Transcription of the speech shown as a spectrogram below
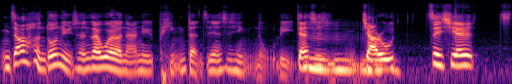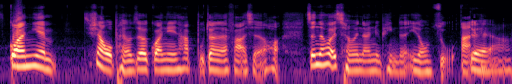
你知道很多女生在为了男女平等这件事情努力，但是假如这些。观念像我朋友这个观念，它不断在发生的话，真的会成为男女平等一种阻碍。对啊，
